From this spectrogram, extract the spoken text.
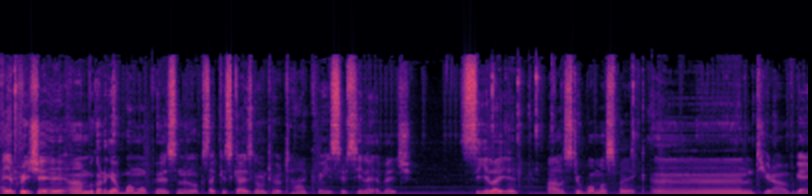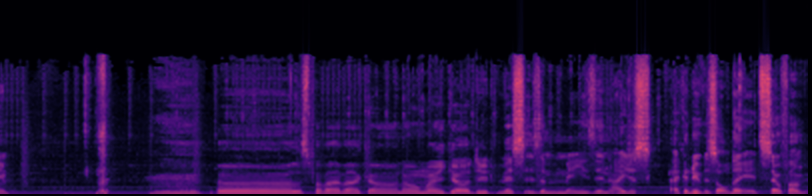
I appreciate it. Um, we're gonna get one more person. It looks like this guy's going to attack me. So see you later, bitch. See you later. Uh, let's do one more spec, and out of the game. uh, let's put that back on. Oh my god, dude, this is amazing. I just, I could do this all day. It's so fun.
